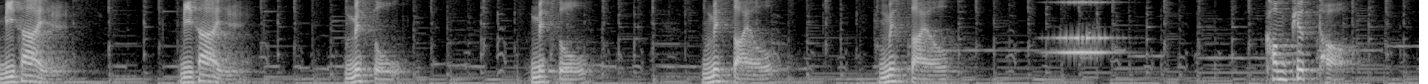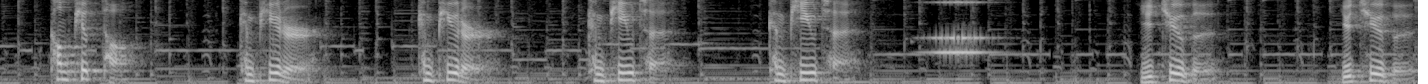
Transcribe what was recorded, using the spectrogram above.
미사일, 미사일. missile, missile, missile, missile. 컴퓨터, 컴퓨터, computer, computer, computer, computer. computer YouTube YouTube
